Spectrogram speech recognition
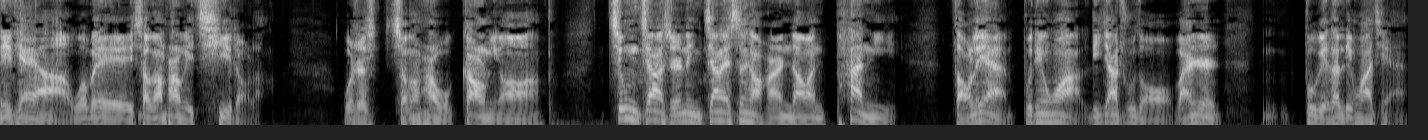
那天呀，我被小钢炮给气着了。我说小钢炮，我告诉你啊，就你这样式的，你将来生小孩，你知道吗？你叛逆、早恋、不听话、离家出走，完事不给他零花钱。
